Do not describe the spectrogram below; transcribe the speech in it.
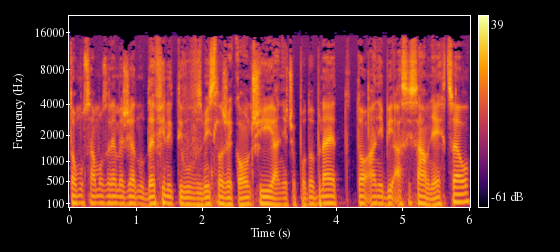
tomu samozrejme žiadnu definitívu v zmysle, že končí a niečo podobné. To ani by asi sám nechcel.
